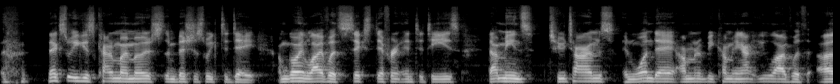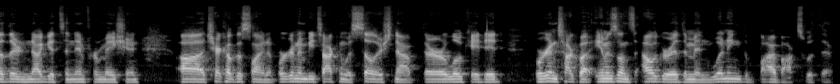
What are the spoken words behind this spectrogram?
next week is kind of my most ambitious week to date. I'm going live with six different entities. That means two times in one day, I'm going to be coming at you live with other nuggets and information. Uh, check out this lineup. We're going to be talking with Seller Snap. They're located. We're going to talk about Amazon's algorithm and winning the buy box with them.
